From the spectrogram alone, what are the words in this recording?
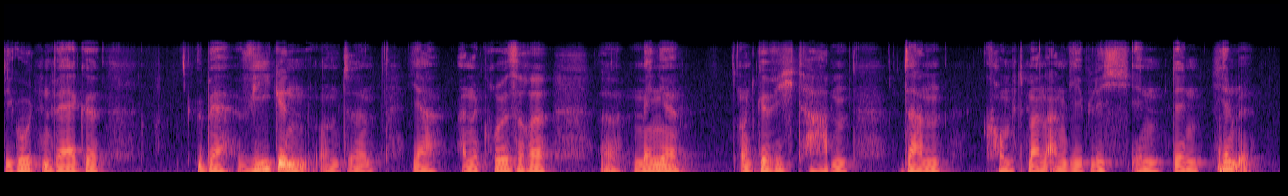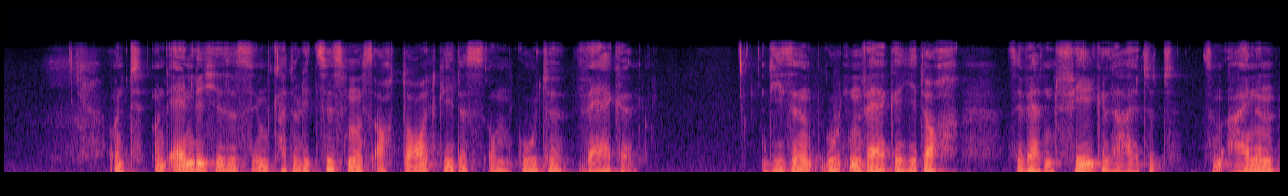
die guten Werke überwiegen und äh, ja eine größere äh, Menge und Gewicht haben, dann kommt man angeblich in den Himmel. Und, und ähnlich ist es im Katholizismus, auch dort geht es um gute Werke. Diese guten Werke jedoch, sie werden fehlgeleitet. Zum einen,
